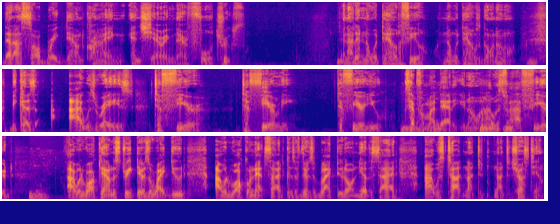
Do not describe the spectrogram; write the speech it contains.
that I saw break down crying and sharing their full truth. And I didn't know what the hell to feel, know what the hell was going on, because I was raised to fear, to fear me, to fear you, except for my daddy. You know, I was I feared. I would walk down the street. There was a white dude. I would walk on that side because if there's a black dude on the other side, I was taught not to not to trust him,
